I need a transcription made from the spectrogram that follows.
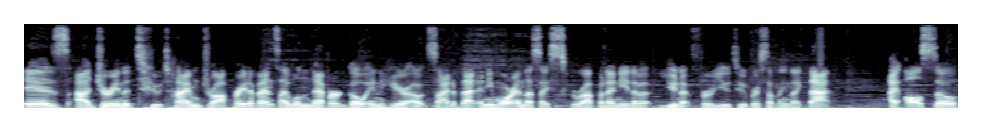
is uh, during the two-time drop rate events. I will never go in here outside of that anymore unless I screw up and I need a unit for YouTube or something like that. I also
